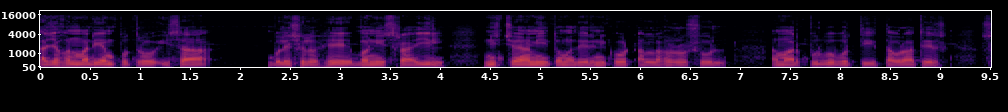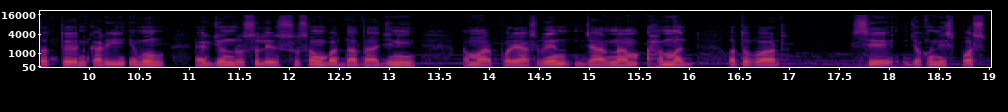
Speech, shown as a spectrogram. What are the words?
আর যখন মারিয়াম পুত্র ঈসা বলেছিল, হে বন ইসরাইল নিশ্চয় আমি তোমাদের নিকট আল্লাহর রসুল। আমার পূর্ববর্তী তাওরাতের সত্যায়নকারী এবং একজন রসুলের সুসংবাদদাতা যিনি আমার পরে আসবেন, যার নাম আহম্মদ অতপর সে যখন স্পষ্ট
